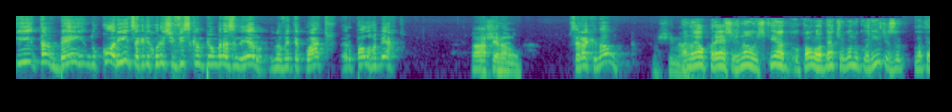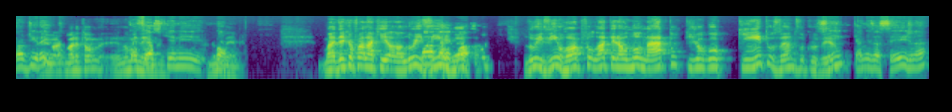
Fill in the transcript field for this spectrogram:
e também no Corinthians, aquele Corinthians vice-campeão brasileiro em 94, era o Paulo Roberto. Na lateral. Será que não? Não. Mas não é o Prestes, não. Esquerdo. O Paulo Roberto jogou no Corinthians, o lateral direito. Eu agora eu, tô, eu não Confesso me lembro. que. Não Bom, me lembro. Mas deixa eu falar aqui, ó. Luizinho Robson, Luizinho Robson, lateral nonato, que jogou 500 anos no Cruzeiro. Sim, camisa 6, né?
